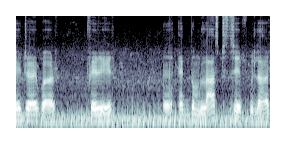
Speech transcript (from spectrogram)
এই ড্রাইভার ফেরির একদম লাস্ট যে পিলার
